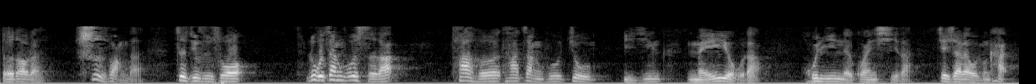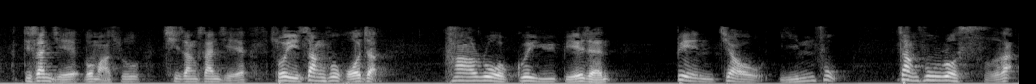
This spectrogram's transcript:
得到了释放的。这就是说，如果丈夫死了，她和她丈夫就已经没有了婚姻的关系了。接下来我们看第三节，罗马书七章三节，所以丈夫活着。他若归于别人，便叫淫妇；丈夫若死了，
